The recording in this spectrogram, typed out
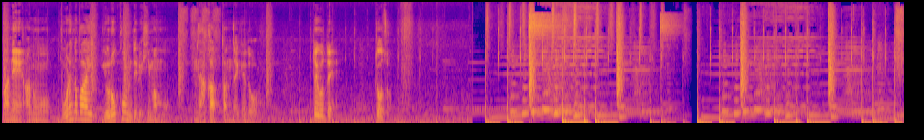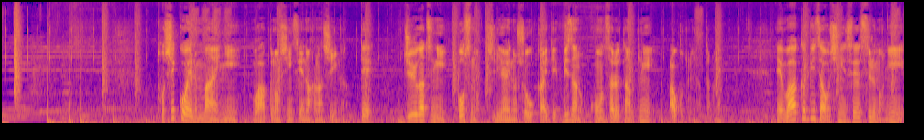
まあねあの俺の場合喜んでる暇もなかったんだけどということでどうぞ。年越える前にワークの申請の話になって10月にボスの知り合いの紹介でビザのコンサルタントに会うことになったのね。でワークビザを申請するのに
